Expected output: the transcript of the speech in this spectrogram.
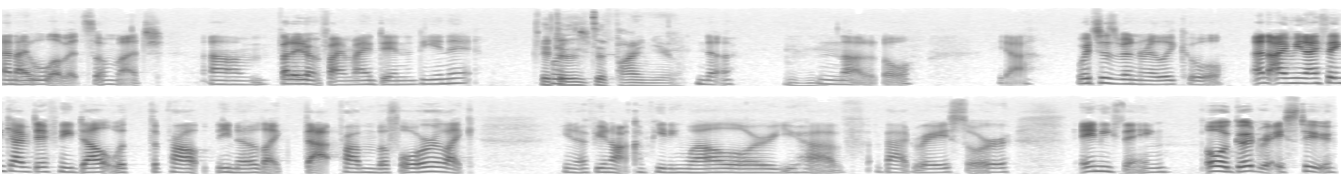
And I love it so much. Um, but I don't find my identity in it. It Which- doesn't define you. No, Mhm. not at all. Yeah, which has been really cool. And I mean, I think I've definitely dealt with the problem, you know, like that problem before. Like, you know, if you're not competing well or you have a bad race or anything, or a good race too,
